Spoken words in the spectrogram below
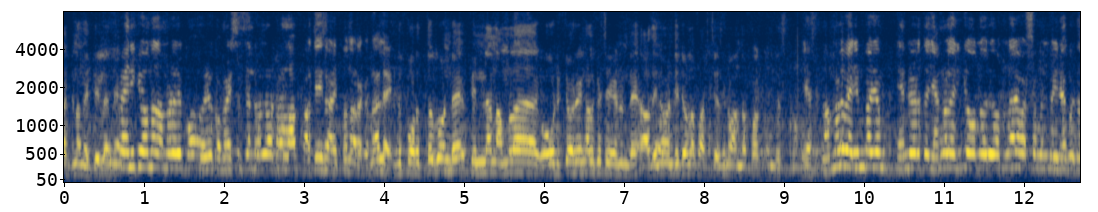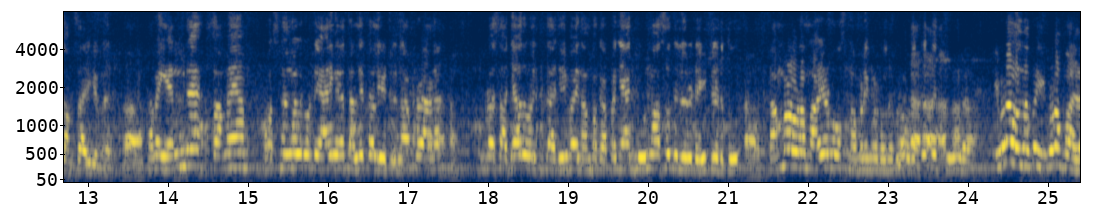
പറ്റുന്ന മെറ്റീരിയൽ തന്നെ എനിക്ക് തോന്നുന്നു നമ്മുടെ ഒരു കൊമേഴ്സ്യൽ സെന്ററിലോട്ടുള്ള പർച്ചേസ് ആണ് ഇപ്പൊ നടക്കുന്നത് അല്ലേ? ഇത് പുറത്തൊക്കെ ഉണ്ട് പിന്നെ നമ്മൾ ഓഡിറ്റോറിയങ്ങൾക്ക് ചെയ്യുന്നുണ്ട്. അതിന് വേണ്ടിയിട്ടുള്ള പർച്ചേസിന് വന്നപ്പോൾ ജസ്റ്റ് നമ്മൾ വരുമ്പോഴും എന്റെ അടുത്ത് ഞങ്ങൾ എനിക്ക് തോന്നുന്നു ഒരു ഒന്നര വർഷം മുൻപ് ഇതിനെ കുറിച്ച് സംസാരിക്കുന്നത്. അപ്പൊ എന്റെ സമയം പ്രശ്നങ്ങൾ കൊണ്ട് ഞാനിങ്ങനെ തള്ളി തള്ളിയിട്ടിരുന്നത് അപ്പോഴാണ് നമ്മുടെ സജാദ് വിളിച്ചത് അജീവായി നമുക്ക്. അപ്പൊ ഞാൻ ജൂൺ മാസത്തിൽ ഒരു ഡേറ്റ് എടുത്തു. നമ്മളവിടെ മഴയുള്ള ദിവസം നമ്മളിങ്ങോട്ട് വന്നു. ഇവിടെ ഇവിടെ വന്നപ്പോ ഇവിടെ മഴ.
